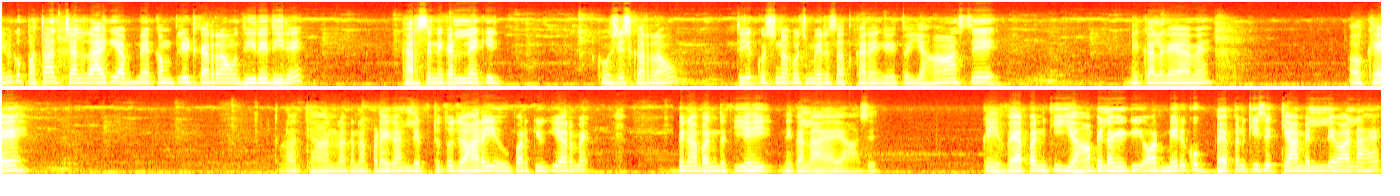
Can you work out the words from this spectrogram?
इनको पता चल रहा है कि अब मैं कंप्लीट कर रहा हूँ धीरे धीरे घर से निकलने की कोशिश कर रहा हूँ। तो ये कुछ ना कुछ मेरे साथ करेंगे। तो यहाँ से निकल गया मैं। ओके। थोड़ा ध्यान रखना पड़ेगा। लिफ्ट तो जा रही है ऊपर, क्योंकि यार मैं बिना बंद किए ही निकल आया यहाँ से कहीं वेपन की यहाँ पे लगेगी और मेरे को वेपन की से क्या मिलने वाला है?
